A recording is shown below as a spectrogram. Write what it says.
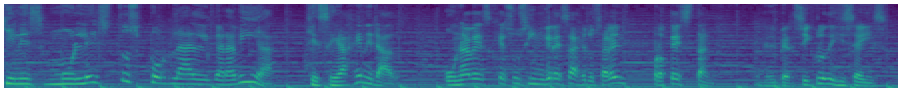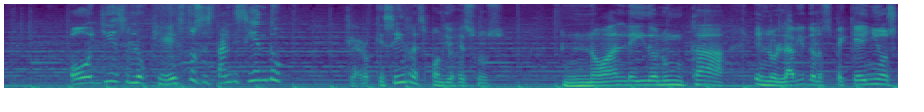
quienes molestos por la algarabía que se ha generado una vez Jesús ingresa a Jerusalén, protestan en el versículo 16. ¿Oyes lo que estos están diciendo? Claro que sí, respondió Jesús. ¿No han leído nunca en los labios de los pequeños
